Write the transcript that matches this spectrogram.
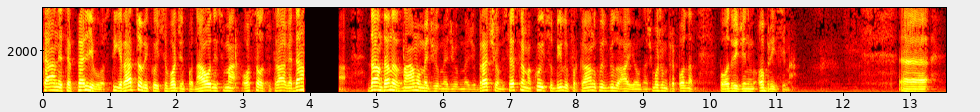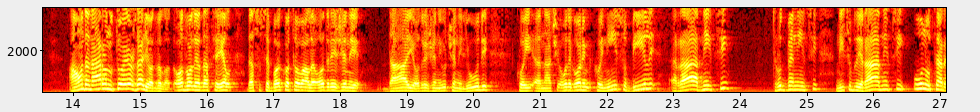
ta netrpeljivost, ti ratovi koji su vođeni pod navodnicima, ostali su traga dan Dan danas znamo među, među, među braćom i sestrama koji su bili u Furkanu, koji su bili aj, znači možemo prepoznati po određenim obrisima. E, a onda naravno to je još dalje odvelo. Odvolio da, se, jel, da su se bojkotovale određeni da i određeni učeni ljudi koji, e, znači ovdje govorim, koji nisu bili radnici, trudbenici, nisu bili radnici unutar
